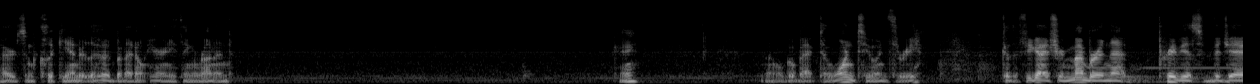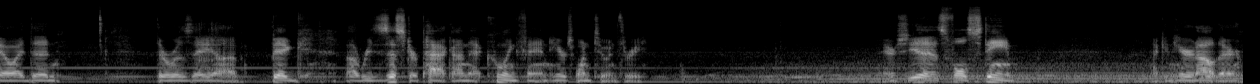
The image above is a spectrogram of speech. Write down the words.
I heard some clicky under the hood, but I don't hear anything running. Okay. Then we'll go back to one, two, and three. Because if you guys remember in that previous video I did, there was a uh, big uh, resistor pack on that cooling fan. Here's one, two, and three. There she is, full steam. I can hear it out there.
